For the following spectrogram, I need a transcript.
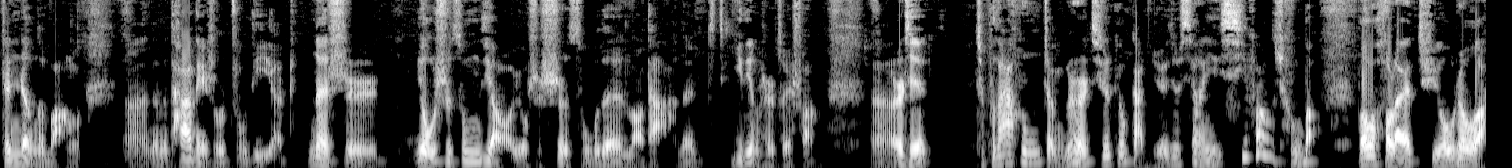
真正的王了啊。那么他那时候驻地啊，那是又是宗教又是世俗的老大，那一定是最爽。呃，而且这布达宫整个其实给我感觉就像一西方的城堡，包括后来去欧洲啊，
